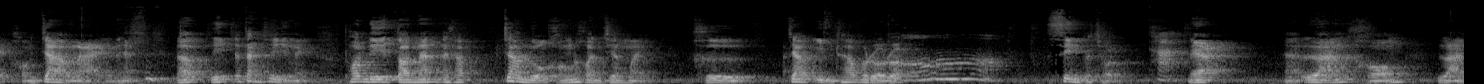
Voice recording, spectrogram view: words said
อะของเจ้านายนะฮะแล้วทีนี้จะตั้งชื่อยังไงพอดีตอนนั้นนะครับ เจ้าหลวงของนครเชียงใหม่ คือเจ้าอินทวโรรสอ๋อสิ้นพระชนม์ค่ะเนี่ยนะหลานของหลาน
